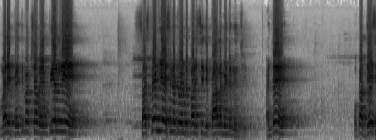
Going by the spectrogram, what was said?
మరి ప్రతిపక్ష ఎంపీలని సస్పెండ్ చేసినటువంటి పరిస్థితి పార్లమెంటు నుంచి. అంటే ఒక దేశ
